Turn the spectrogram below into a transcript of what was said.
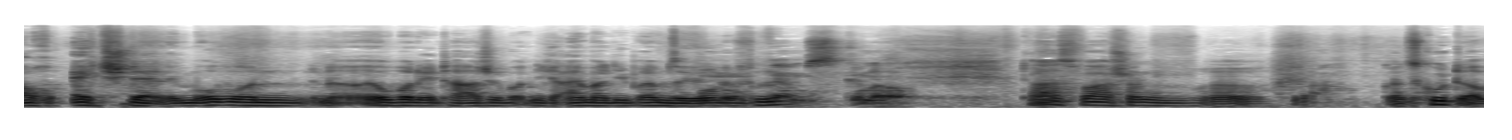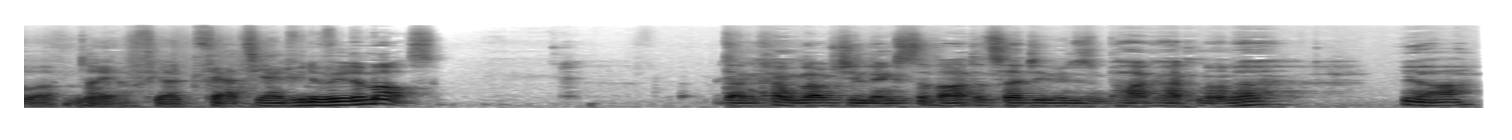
auch echt schnell. Im oberen, in der oberen Etage wurde nicht einmal die Bremse gegriffen. Ungebremst, genau. Das war schon, äh, ja, ganz gut, aber naja, fährt, fährt sich halt wie eine wilde Maus. Dann kam, glaube ich, die längste Wartezeit, die wir in diesem Park hatten, oder? Ja.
